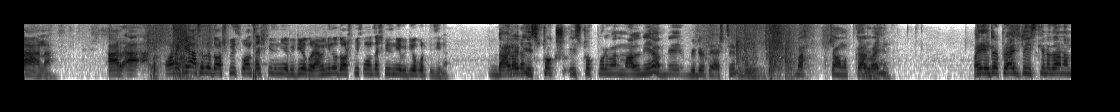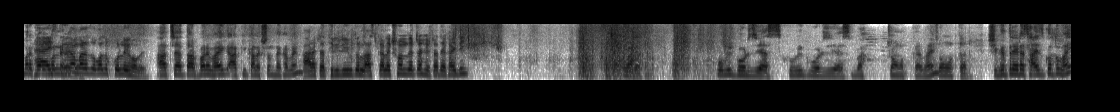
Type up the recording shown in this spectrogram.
না না। আর অনেকে আছে যে দশ পিস পঞ্চাশ পিস নিয়ে ভিডিও করে। আমি কিন্তু দশ পিস পঞ্চাশ পিস নিয়ে ভিডিও করতেছি না। ডাইরেক্ট স্টক স্টক পরিমাণ মাল নিয়ে আপনি ভিডিওতে আসছেন। বাহ চমৎকার ভাই। ভাই এটার প্রাইস তো স্ক্রিনে দেওয়া নাম্বারে কল করলে নাম্বারে যোগাযোগ করলেই হবে। আচ্ছা তারপরে ভাই আর কি কালেকশন দেখাবেন? আর একটা থ্রি ডি তো লাস্ট কালেকশন যেটা সেটা দেখাই দিই। খুবই গর্জিয়াস খুবই গর্জিয়াস বাহ। চমৎকার ভাই। চমৎকার। সেক্ষেত্রে এটা সাইজ কত ভাই?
